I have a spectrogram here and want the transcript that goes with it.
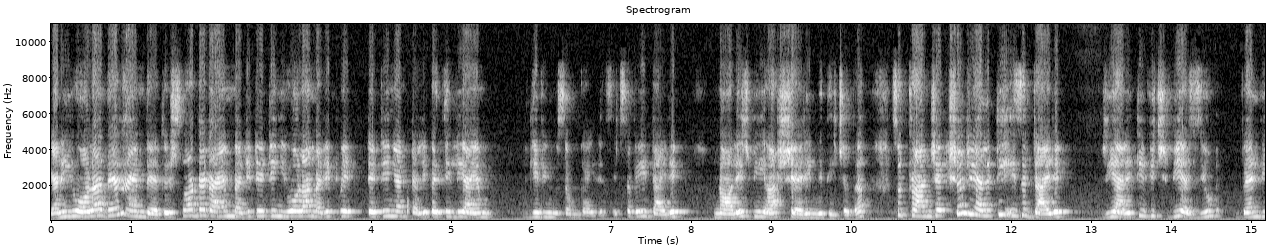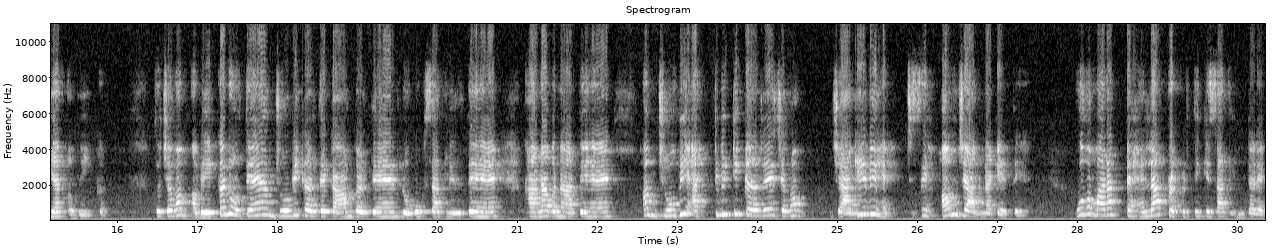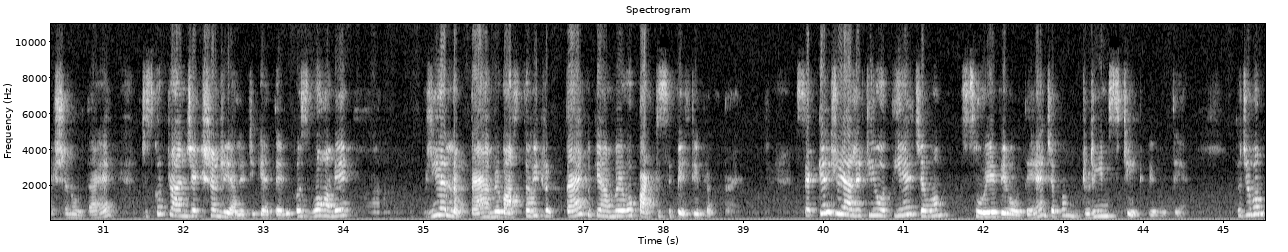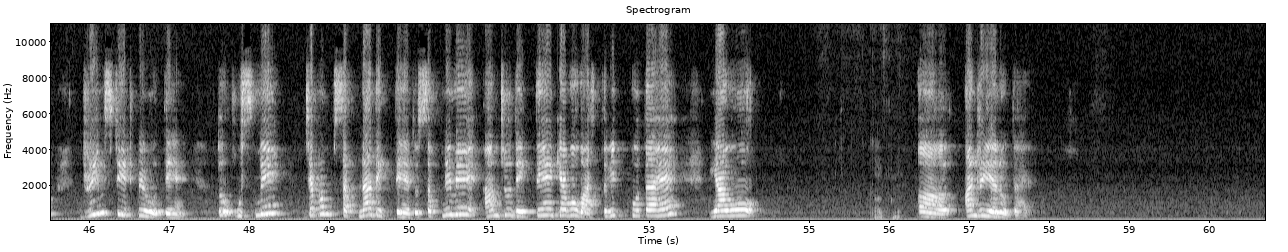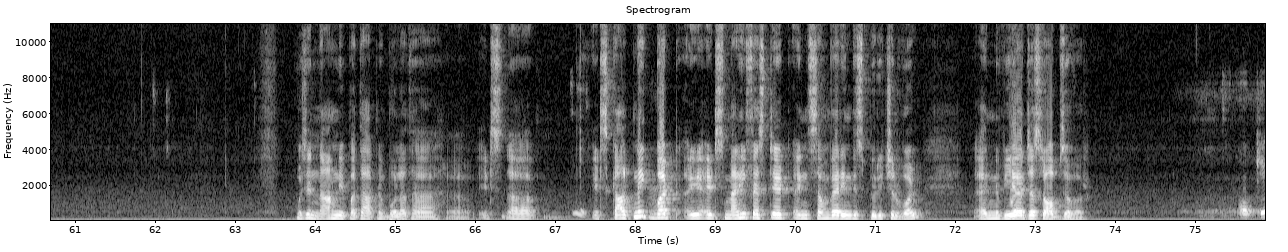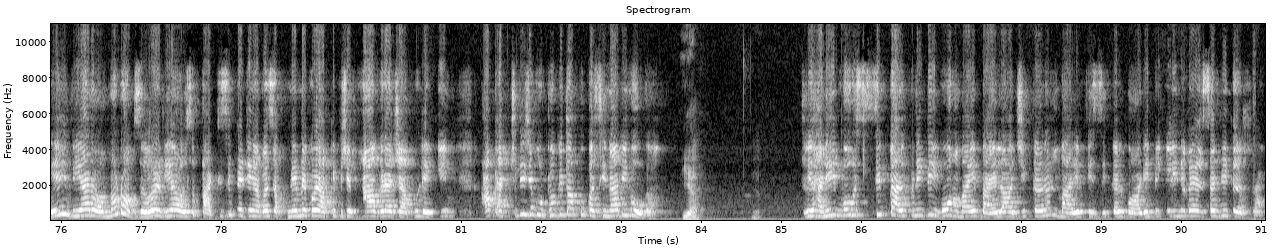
यानी you all are there I am there it's not that I am meditating you all are meditating and telepathically I am giving you some guidance it's a very direct knowledge we are sharing with each other. So transaction reality is a direct reality which we assume when we are awakened. तो जब हम awaken होते हैं, हम जो भी करते हैं काम करते हैं, लोगों के साथ मिलते हैं, खाना बनाते हैं, हम जो भी एक्टिविटी कर रहे हैं, जब हम जागे हुए हैं, जिसे हम जागना कहते हैं, वो हमारा पहला प्रकृति के साथ इंटरेक्शन होता है, जिसको ट्रांजेक्शन रियलिटी कहते हैं बिकॉज़ वो हमें रियल लगता है, हमें वास्तविक लगता है, क्योंकि हमें वो पार्टिसिपेटिव लगता है। सेकेंड रियलिटी होती है, जब हम सोए हुए होते हैं, जब हम ड्रीम स्टेट पे होते हैं। तो जब हम ड्रीम स्टेट पे होते हैं तो उसमें जब हम सपना देखते हैं तो सपने में हम जो देखते हैं क्या वो वास्तविक होता है या वो अनरियल होता है? मुझे नाम नहीं पता आपने बोला था इट्स इट्स काल्पनिक but it's manifested in somewhere in the spiritual world and we are just observer okay we are not observer we are also participating अगर सपने में कोई आपके पीछे भाग रहा है चाकू लेके आप एक्चुअली जब उठोगे तो आपको पसीना भी होगा। या तो यानी वो सिर्फ़ काल्पनिक नहीं वो हमारे बायोलॉजिकल हमारे फ़िज़िकल बॉडी पे कहीं ना कहीं असर भी कर रहा है।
